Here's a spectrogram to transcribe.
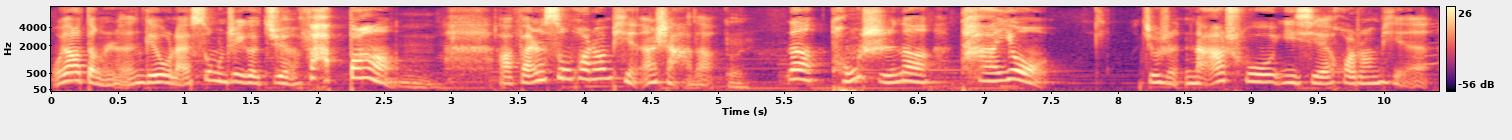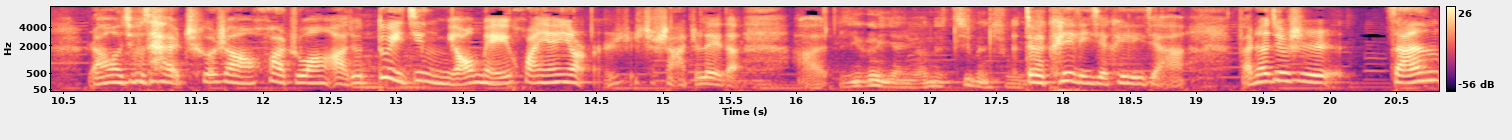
我要等人给我来送这个卷发棒，嗯，啊，反正送化妆品啊啥的。对。那同时呢，他又就是拿出一些化妆品，然后就在车上化妆啊，就对镜描眉、画眼影啥之类的啊。一个演员的基本修养。对，可以理解，可以理解啊。反正就是咱。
